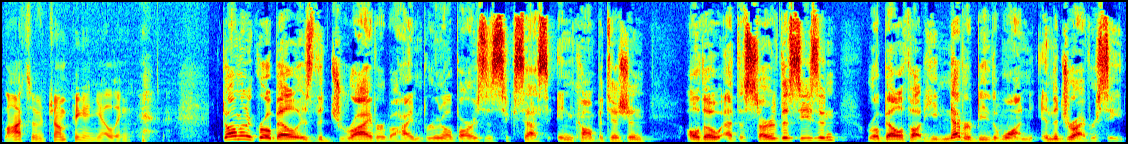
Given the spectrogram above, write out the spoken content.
Lots of jumping and yelling. Dominic Robel is the driver behind Bruno Bars' success in competition, although at the start of the season, Robel thought he'd never be the one in the driver's seat.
